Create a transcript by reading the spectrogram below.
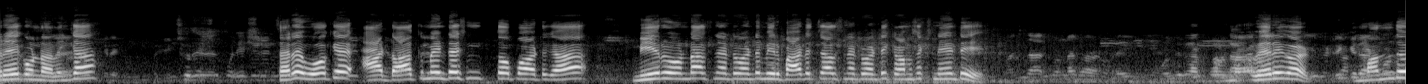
బ్రేక్ ఉండాలి. ఇంకా? సరే ఓకే. ఆ డాక్యుమెంటేషన్తో పాటుగా మీరు ఉండాల్సినటువంటి మీరు పాటించాల్సినటువంటి క్రమశిక్షణ ఏంటి? వెరీ గుడ్ మందు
